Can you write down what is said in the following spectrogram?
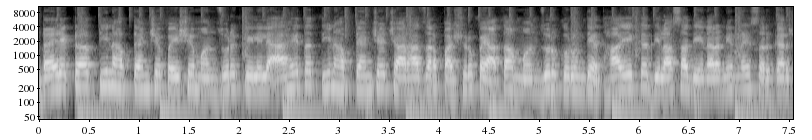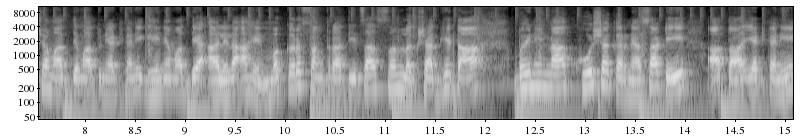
डायरेक्ट तीन हप्त्यांचे पैसे मंजूर केलेले आहेत. तीन हप्त्यांचे चार हजार पाचशे रुपये आता मंजूर करून देत. हा एक दिलासा देणारा निर्णय सरकारच्या माध्यमातून या ठिकाणी घेण्यामध्ये आलेला आहे. मकर संक्रांतीचा सण लक्षात घेता बहिणींना खुश करण्यासाठी आता या ठिकाणी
